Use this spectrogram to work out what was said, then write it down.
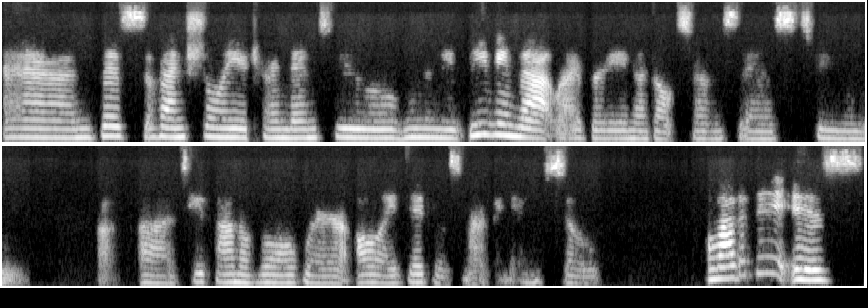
And this eventually turned into me leaving that library in adult services to uh, uh, take on a role where all I did was marketing. So a lot of it is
